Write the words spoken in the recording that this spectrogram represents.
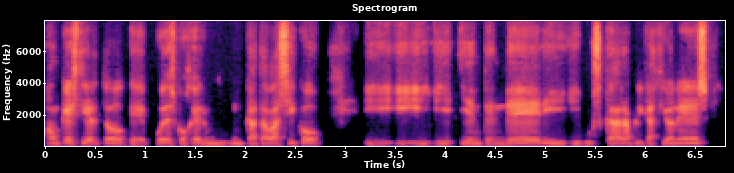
Aunque es cierto que puedes coger un, kata básico y, entender y, buscar aplicaciones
